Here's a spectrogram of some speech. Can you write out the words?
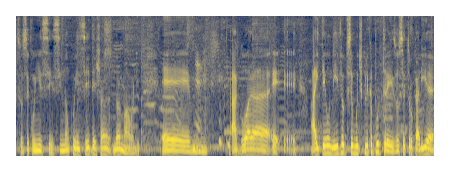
se você conhecer. Se não conhecer, deixa normal ali. É, Agora, é, é, aí tem um nível que você multiplica por três. Você trocaria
